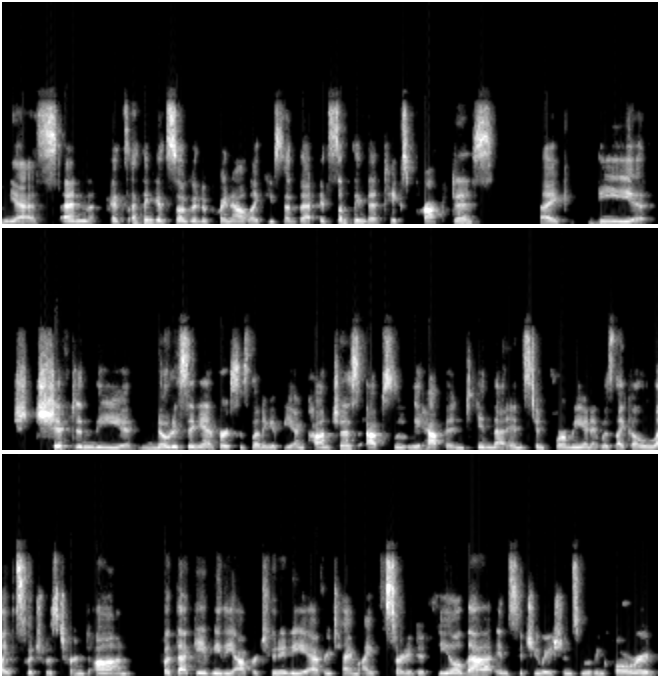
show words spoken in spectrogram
Yes. And it's, I think it's so good to point out, like you said, that it's something that takes practice. Like the shift in the noticing it versus letting it be unconscious absolutely happened in that instant for me. And it was like a light switch was turned on but that gave me the opportunity every time I started to feel that in situations moving forward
